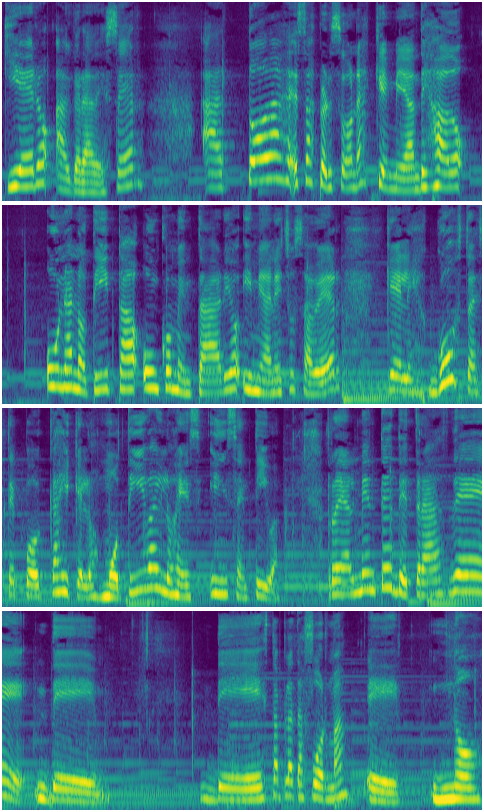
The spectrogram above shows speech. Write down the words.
quiero agradecer a todas esas personas que me han dejado una notita, un comentario y me han hecho saber que les gusta este podcast y que los motiva y los incentiva. Realmente detrás de, de, esta plataforma, eh, no,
